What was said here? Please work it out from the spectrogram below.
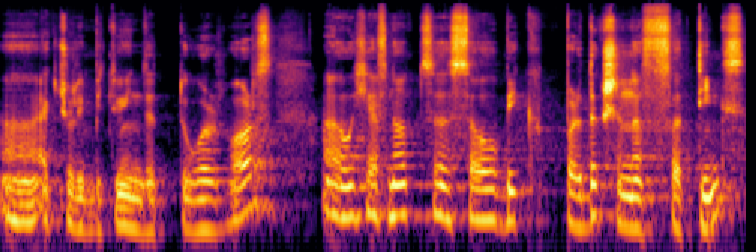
uh, actually between the two world wars, uh, we have not uh, so big production of uh, things,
